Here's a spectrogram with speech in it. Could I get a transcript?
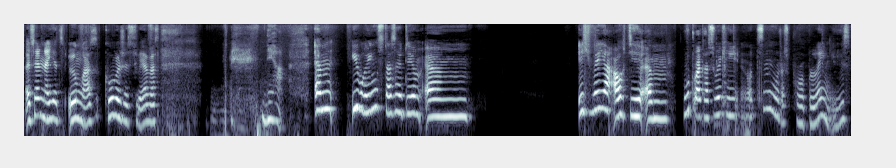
Als wenn da jetzt irgendwas komisches wäre, was. Ja. Ähm, Übrigens, das mit dem, ähm, ich will ja auch die, ähm, Woodworkers Wiki nutzen, nur das Problem ist,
